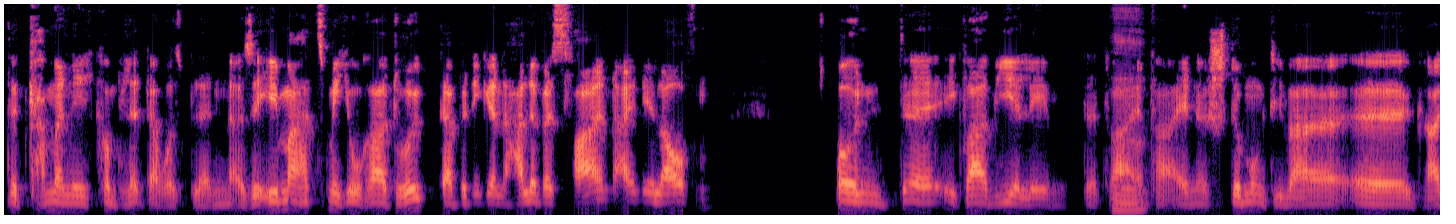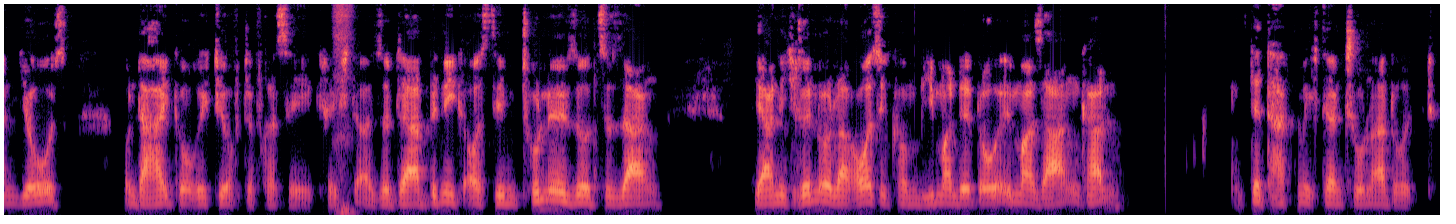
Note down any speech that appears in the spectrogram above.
das kann man nicht komplett ausblenden. Also immer hat's mich auch erdrückt, da bin ich in Halle Westfalen eingelaufen und äh, ich war wie ihr Leben. Das war mhm. einfach eine Stimmung, die war äh, grandios und da habe ich auch richtig auf die Fresse gekriegt. Also da bin ich aus dem Tunnel sozusagen ja nicht rein oder rausgekommen, wie man das auch immer sagen kann. Das hat mich dann schon erdrückt.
